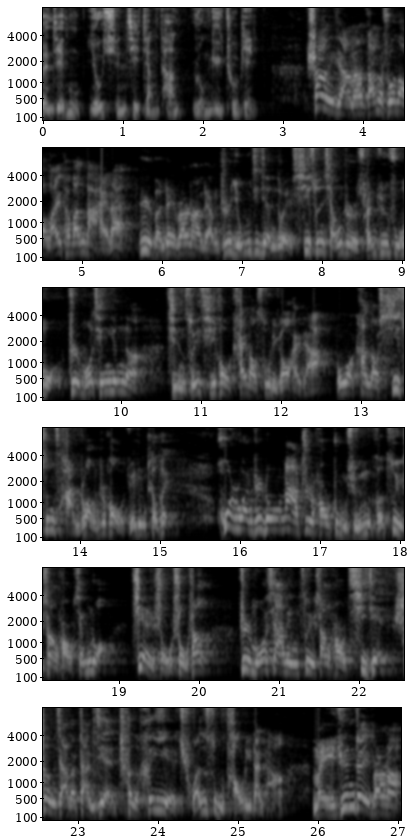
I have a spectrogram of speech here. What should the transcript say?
本节目由寻迹讲堂荣誉出品。上一讲呢，咱们说到莱特湾大海战，日本这边呢，两支游击舰队西村祥治全军覆没，志摩青英呢紧随其后开到苏里高海峡。不过看到西村惨状之后，决定撤退。混乱之中，那智号重巡和最上号相撞，舰首受伤。志摩下令最上号弃舰，剩下的战舰趁黑夜全速逃离战场。美军这边呢，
